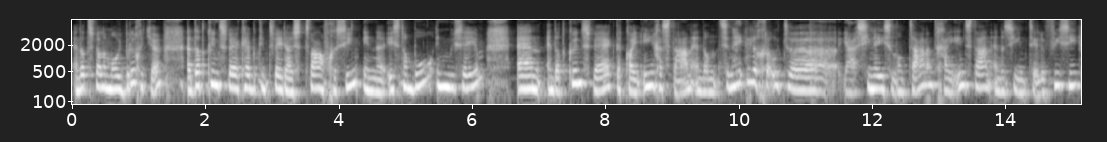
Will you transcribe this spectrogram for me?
En dat is wel een mooi bruggetje. Eh, dat kunstwerk heb ik in 2012 gezien in eh, Istanbul, in het museum. En, en dat kunstwerk, daar kan je in gaan staan. En dan is een hele grote eh, ja, Chinese lantaarn. Daar ga je in staan en dan zie je een televisie.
